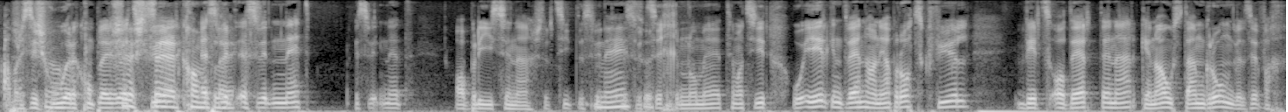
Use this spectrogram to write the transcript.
Aber es ist hure komplett. Es ist sehr komplex. Es wird, es wird nicht, es wird nicht abreißen in nächster Zeit. Das wird, Nee, es wird sicher noch mehr thematisiert. Und irgendwann habe ich aber auch das Gefühl, wird es auch dort dann genau aus dem Grund, weil es einfach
